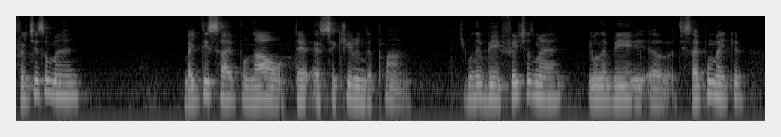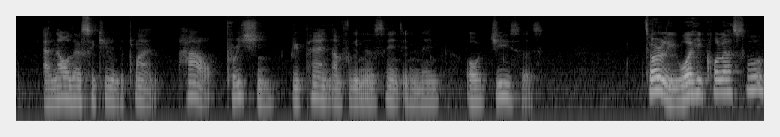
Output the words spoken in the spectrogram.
Preach a man, make disciple. Now they're executing the plan. You're going to be fisher's man, you're going to be a disciple maker, and now they're executing the plan. How? Preaching, repent, and forgiveness of sins in the name of Jesus. Thirdly, what he called us for?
